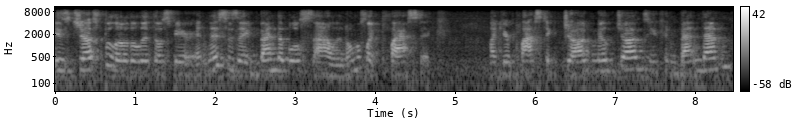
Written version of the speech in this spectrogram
is just below the lithosphere, and this is a bendable solid, almost like plastic. Like your plastic jug, milk jugs, you can bend them.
